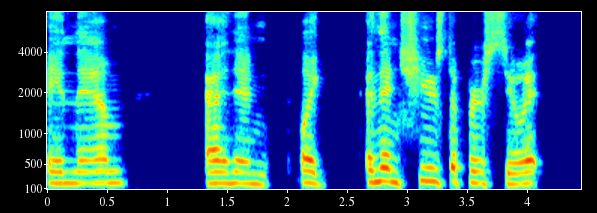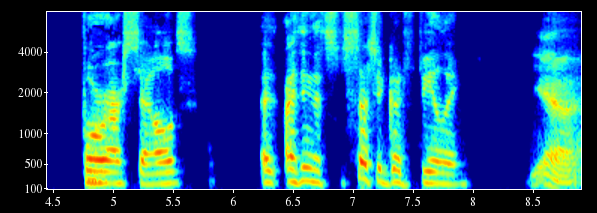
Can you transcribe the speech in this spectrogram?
in them and then like and then choose to pursue it for mm. ourselves I, think that's such a good feeling. Yeah.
